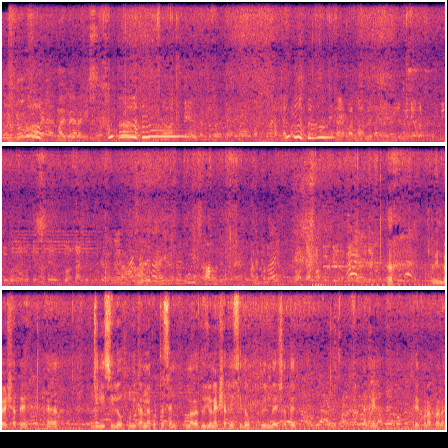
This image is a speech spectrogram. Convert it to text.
ভাই তুহিন ভাইয়ের সাথে আহ, যিনি ছিল উনি কান্না করতেছেন। ওনারা দুজন একসাথেই ছিল তুহিন ভাইয়ের সাথে। দেখুন আপনারা।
